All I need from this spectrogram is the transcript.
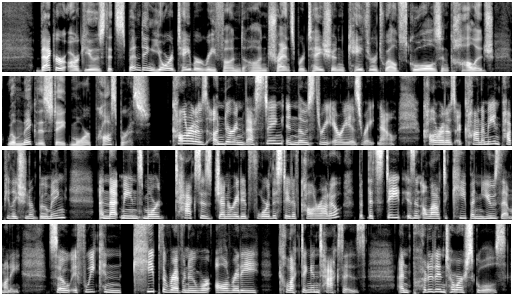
Becker argues that spending your Tabor refund on transportation, K through 12 schools, and college will make this state more prosperous. Colorado's underinvesting in those three areas right now. Colorado's economy and population are booming, and that means more taxes generated for the state of Colorado, but the state isn't allowed to keep and use that money. So if we can keep the revenue we're already collecting in taxes and put it into our schools,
